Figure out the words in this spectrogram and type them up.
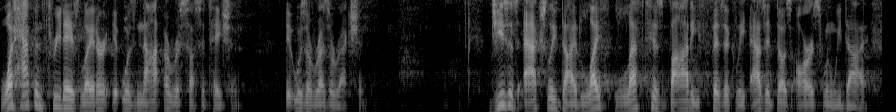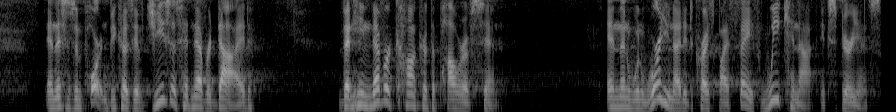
What happened three days later? It was not a resuscitation, it was a resurrection. Jesus actually died. Life left his body physically as it does ours when we die. And this is important because if Jesus had never died, then he never conquered the power of sin. And then when we're united to Christ by faith, we cannot experience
